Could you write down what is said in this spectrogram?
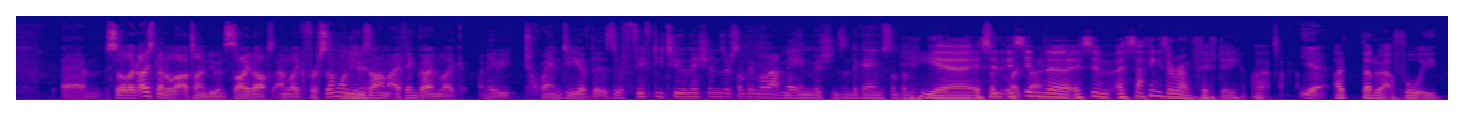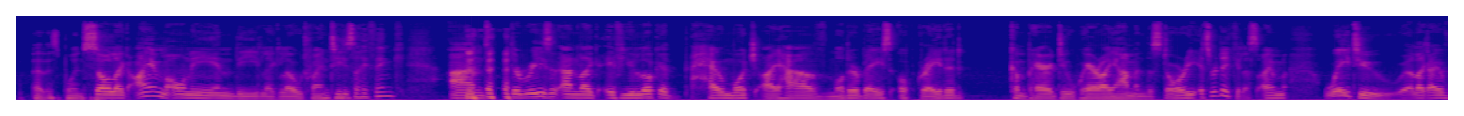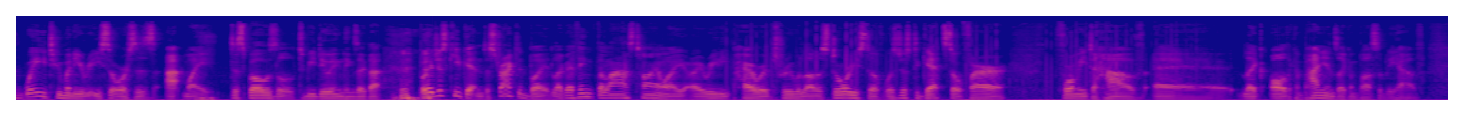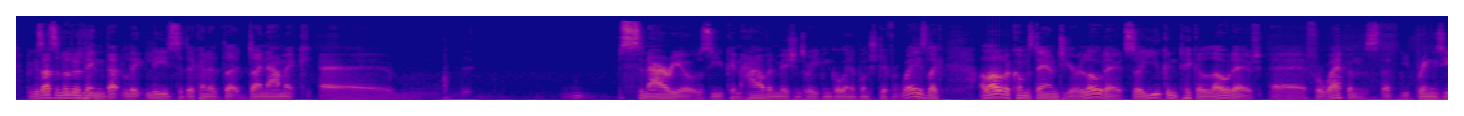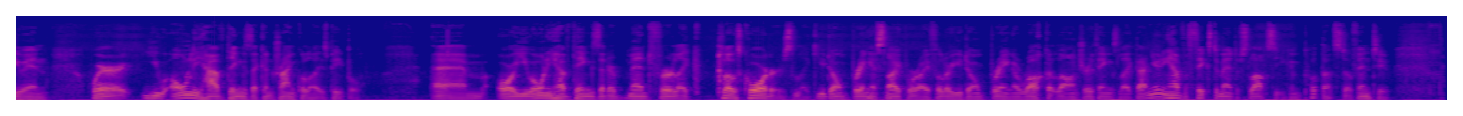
um, so like I spend a lot of time doing side ops, and like for someone who's on, I think I'm like maybe twenty of the. Is there fifty two missions or something like that? Main missions in the game, something. Yeah, it's in, it's like in the it's in it's, I think it's around fifty. I, Yeah. I've done about forty at this point. So like I am only in the like low twenties, I think. And the reason and like if you look at how much I have Mother Base upgraded compared to where I am in the story. It's ridiculous. I'm way too like I have way too many resources at my disposal to be doing things like that. But I just keep getting distracted by it. Like I think the last time I, I really powered through a lot of story stuff was just to get so far for me to have uh, like all the companions I can possibly have because that's another thing that le- leads to the kind of the dynamic uh, scenarios you can have in missions where you can go in a bunch of different ways. Like a lot of it comes down to your loadout, so you can pick a loadout uh, for weapons that it brings you in, where you only have things that can tranquilize people. Um, or you only have things that are meant for like close quarters, like you don't bring a sniper rifle or you don't bring a rocket launcher, things like that. And you only have a fixed amount of slots that you can put that stuff into.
